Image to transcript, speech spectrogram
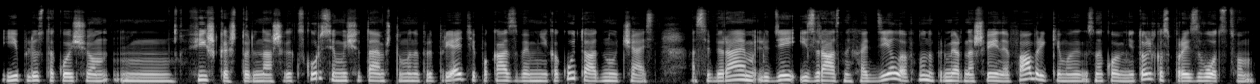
И плюс такой еще фишкой, что ли, наших экскурсий, мы считаем, что мы на предприятии показываем не какую-то одну часть, а собираем людей из разных отделов. Ну, например, на швейной фабрике мы знакомим не только с производством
